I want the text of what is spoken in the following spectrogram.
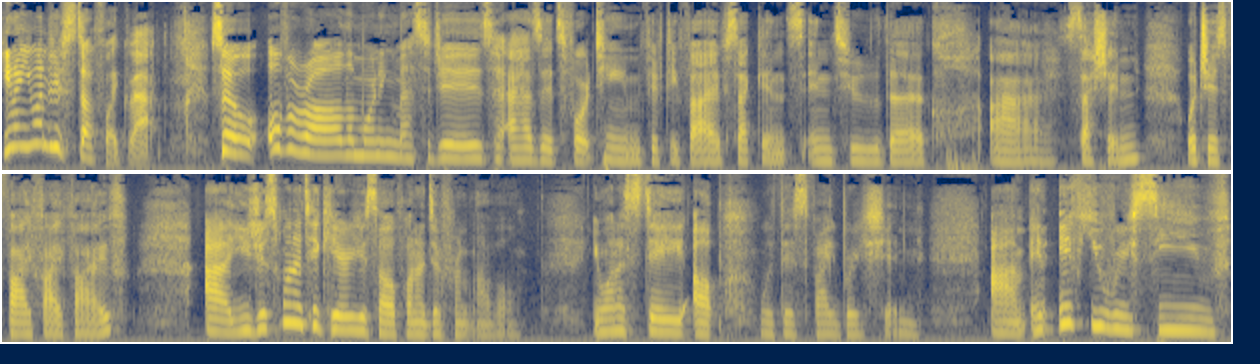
You know, you want to do stuff like that. So overall, the morning messages as it's 14:55 seconds into the uh, session, which is 555. Uh, you just want to take care of yourself on a different level. You want to stay up with this vibration. Um, and if you receive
